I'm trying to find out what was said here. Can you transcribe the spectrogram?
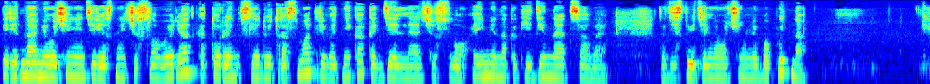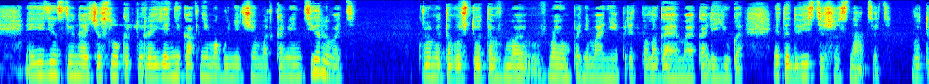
Перед нами очень интересный числовой ряд, который следует рассматривать не как отдельное число, а именно как единое целое. Это действительно очень любопытно. Единственное число, которое я никак не могу ничем откомментировать, кроме того, что это в, мо в моем понимании предполагаемая Кали-Юга, это 216. Вот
